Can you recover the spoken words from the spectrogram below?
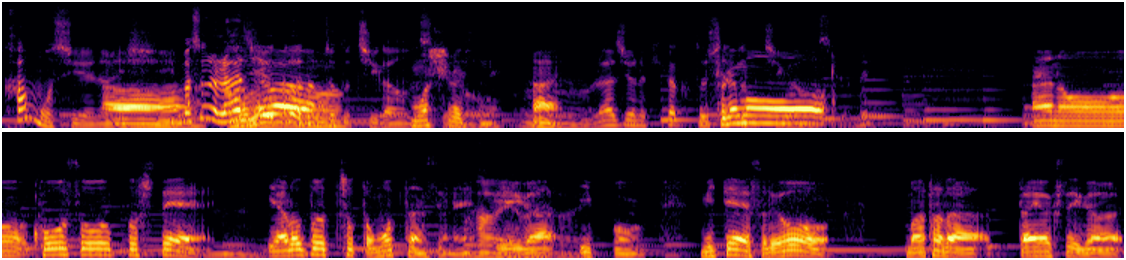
かもしれないしまあそれはラジオとはちょっと違うんですけど面白いですね。はい。うん、ラジオの企画としてはちょっと違うんですけどね。あのー構想としてうん。やろうとちょっと思ってたんですよね、はいはいはい。映画一本見てそれをまあただ大学生が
